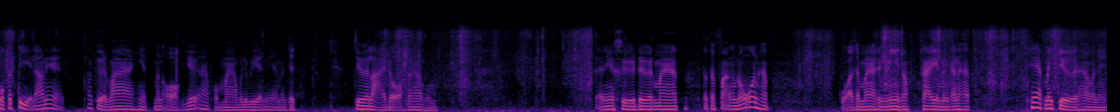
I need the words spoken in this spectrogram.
ปกติแล้วเนี่ย ถ้าเกิดว่าเห็ดมันออกเยอะนะผมมาบริเวณเนี่ยมันจะเจอหลายดอกแล้วนะครับผม แต่นี่คือเดินมาตั้งแต่ฝั่งโน้นครับ กว่าจะมาถึงนี่เนาะไกลเหมือนกันนะครับ แทบไม่เจอนะครับวันนี้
